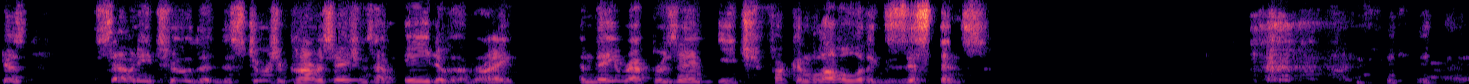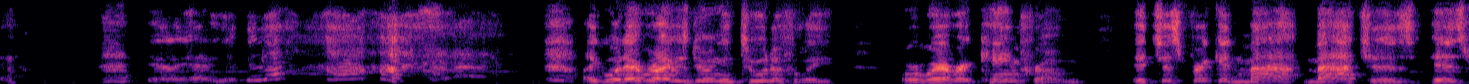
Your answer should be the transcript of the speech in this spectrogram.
because 72 the, the stewardship conversations have eight of them right? And they represent each fucking level of existence. Like whatever i was doing intuitively or wherever it came from it just freaking ma- matches his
